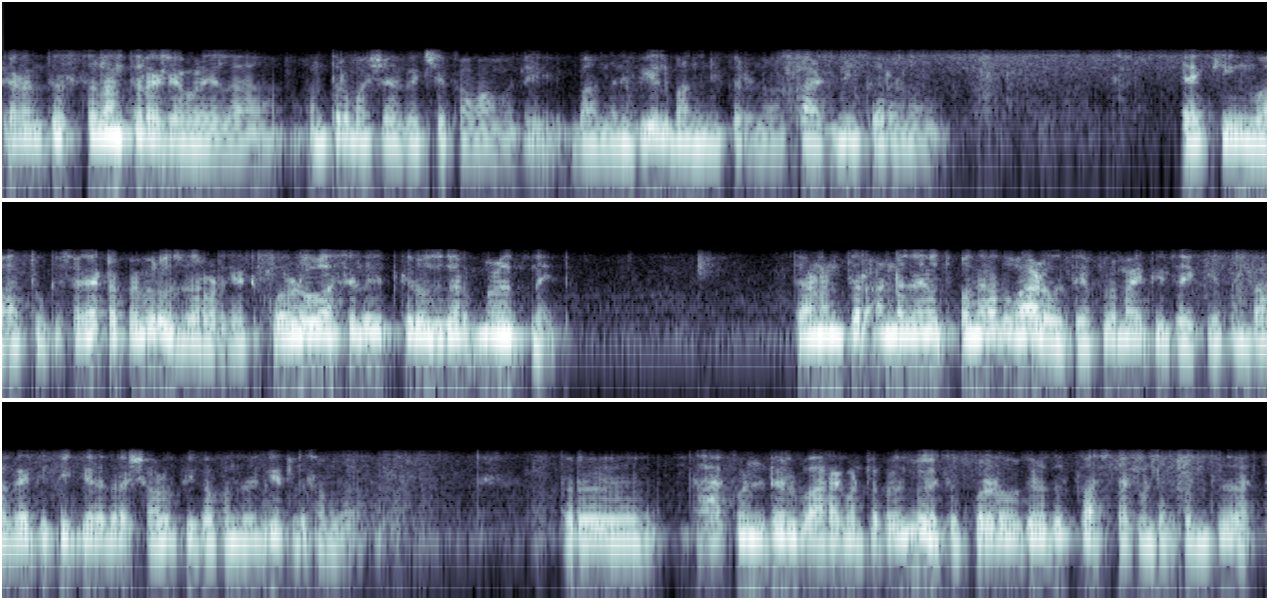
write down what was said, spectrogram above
त्यानंतर स्थलांतराच्या वेळेला आंतरमशागतीच्या कामामध्ये बांधणी वेल बांधणी करणं काढणी करणं पॅकिंग वाहतूक सगळ्या टप्प्यामध्ये रोजगार वाढते कोरडवाहू असेल तर इतके रोजगार मिळत नाहीत. त्यानंतर अन्नधान्य उत्पादनात वाढ होते. आपल्याला माहितीच आहे की आपण बागायती पीक गेलं तर शाळू पीक आपण जर घेतलं समजा आता तर दहा क्विंटल बारा क्विंटलपर्यंत मिळतं. कोरडवाहू गेलं तर पाच सहा क्विंटलपर्यंत राहतं.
